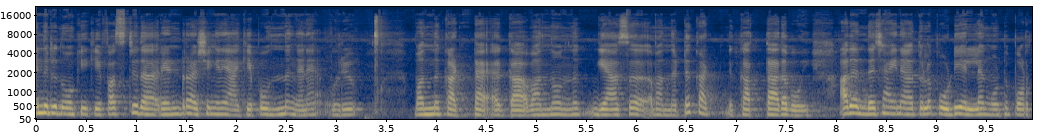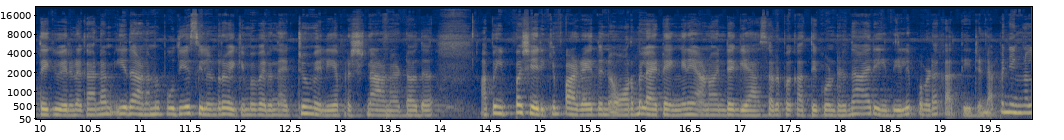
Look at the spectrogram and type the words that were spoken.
എന്നിട്ട് നോക്കിക്കേ ഫസ്റ്റ് ഇതാ രണ്ട് പ്രാവശ്യം ഇങ്ങനെ ആക്കിയപ്പോൾ ഒന്നിങ്ങനെ ഒരു വന്ന് കട്ട വന്ന് ഒന്ന് ഗ്യാസ് വന്നിട്ട് കത്താതെ പോയി. അതെന്താ വെച്ചാൽ അതിനകത്തുള്ള പൊടിയെല്ലാം അങ്ങോട്ട് പുറത്തേക്ക് വരുന്നത്. കാരണം ഇതാണ് നമ്മൾ പുതിയ സിലിണ്ടർ വെക്കുമ്പോൾ വരുന്ന ഏറ്റവും വലിയ പ്രശ്നമാണ് കേട്ടോ അത്. അപ്പോൾ ഇപ്പോൾ ശരിക്കും പഴയത് നോർമലായിട്ട് എങ്ങനെയാണോ എന്റെ ഗ്യാസ് അടുപ്പ് കത്തിക്കൊണ്ടിരുന്നത് ആ രീതിയിൽ ഇപ്പോൾ ഇവിടെ കത്തിയിട്ടുണ്ട്. അപ്പോൾ നിങ്ങൾ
